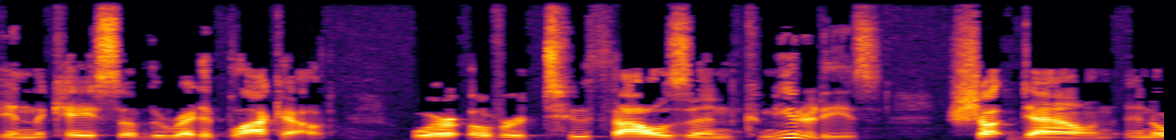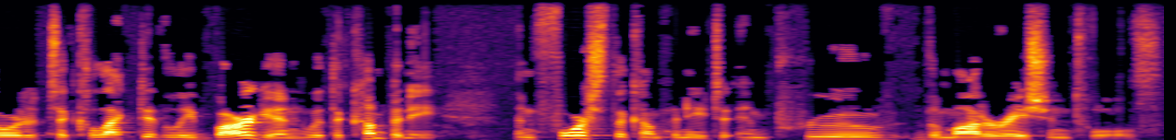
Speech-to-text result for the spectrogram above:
In the case of the Reddit blackout, where over 2,000 communities shut down in order to collectively bargain with the company and force the company to improve the moderation tools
